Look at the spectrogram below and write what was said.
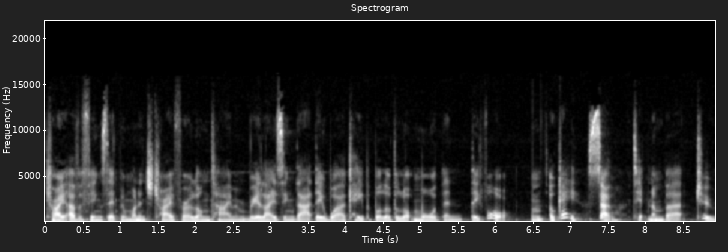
try other things they'd been wanting to try for a long time and realizing that they were capable of a lot more than they thought. Um, okay, so tip number two.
